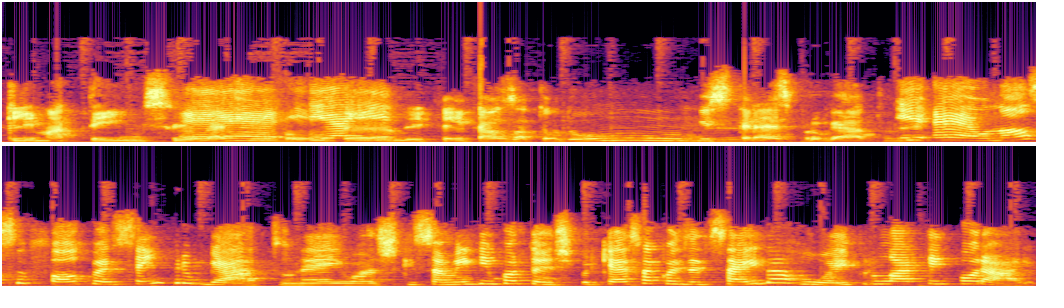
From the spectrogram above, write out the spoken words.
clima tenso e é, o gatinho voltando, e, aí, e ele causa todo um estresse pro gato, né? E, é, o nosso foco é sempre o gato, né? Eu acho que isso é muito importante, porque essa coisa de sair da rua e ir pro lar temporário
